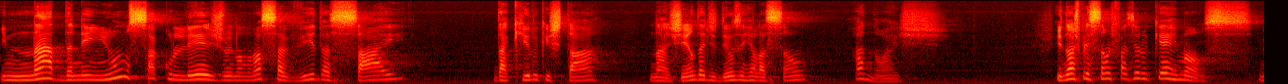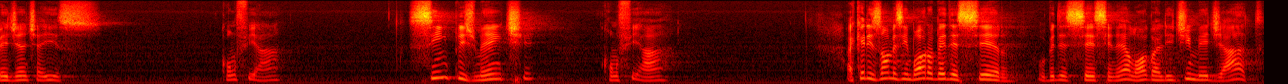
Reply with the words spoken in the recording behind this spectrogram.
E nada, nenhum saculejo na nossa vida sai daquilo que está na agenda de Deus em relação a nós. E nós precisamos fazer o que, irmãos? Mediante a isso? Confiar. Simplesmente confiar. Aqueles homens, embora obedeceram, obedecessem né, logo ali de imediato,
